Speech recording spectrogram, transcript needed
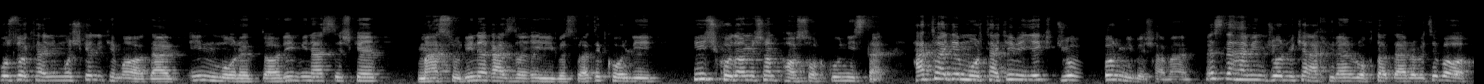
بزرگترین مشکلی که ما در این مورد داریم این هستش که مسئولین قضایی به صورت کلی هیچ کدامشان پاسخگو نیستن. حتی اگه مرتکب یک جرمی بشوند مثل همین جرمی که اخیرا رخ داد در رابطه با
